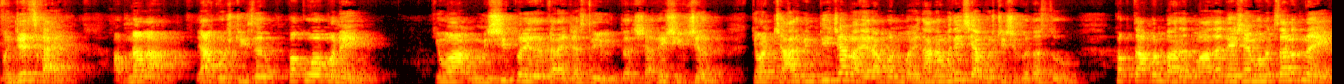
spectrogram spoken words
म्हणजेच काय? आपणाला या गोष्टी जर पक्वपणे किंवा निश्चितपणे जर करायचे असतील तर शारीरिक शिक्षण किंवा चार भिंतीच्या बाहेर आपण मैदानामध्येच या गोष्टी शिकत असतो. फक्त आपण भारत माझा देश आहे म्हणून चालत नाही.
